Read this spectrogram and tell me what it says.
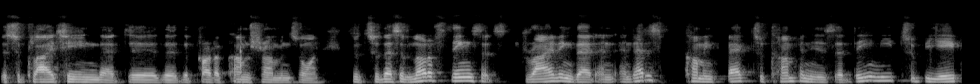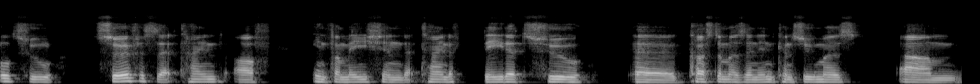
the supply chain that uh, the the product comes from, and so on. So, so there's a lot of things that's driving that, and and that is coming back to companies that they need to be able to surface that kind of information, that kind of data to uh, customers and end consumers um,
